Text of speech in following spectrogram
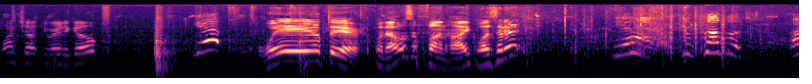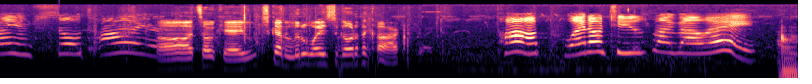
Come on, Chuck, you ready to go? Yep. It's way up there. Well, that was a fun hike, wasn't it? Yeah. But Papa, I am so tired. Oh, it's okay. We just got a little ways to go to the car. Pop, why don't you use my valet?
